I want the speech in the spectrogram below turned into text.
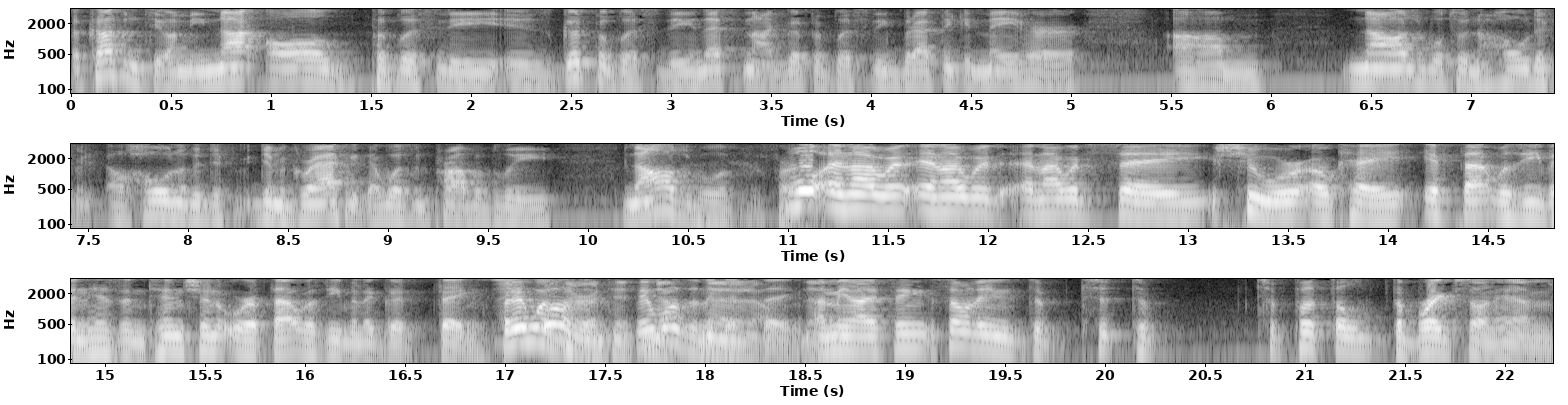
accustomed to. I mean, not all publicity is good publicity, and that's not good publicity. But I think it made her um, knowledgeable to a whole different, a whole other different demographic that wasn't probably knowledgeable. at first. Well, and I would and I would and I would say, sure, okay, if that was even his intention, or if that was even a good thing, but it, wasn't wasn't. It no, wasn't a no, good no, thing. I mean, I think somebody needs to to. to to put the the brakes on him,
